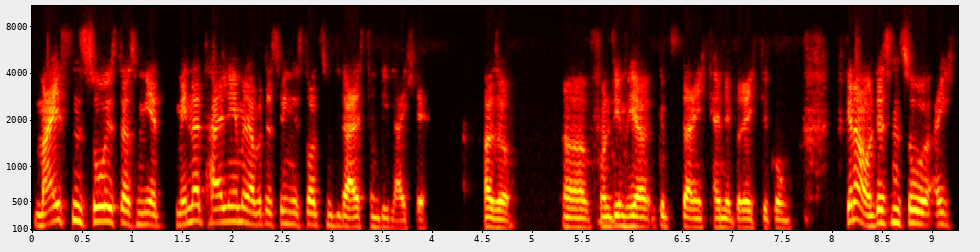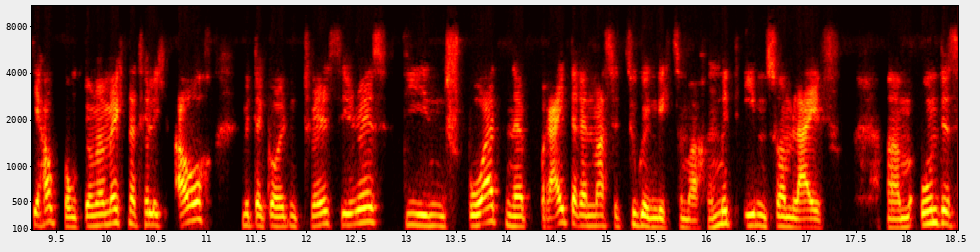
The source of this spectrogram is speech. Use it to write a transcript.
meistens so ist, dass mehr Männer teilnehmen, aber deswegen ist trotzdem die Leistung die gleiche. Also äh, von dem her gibt es da eigentlich keine Berechtigung. Genau, und das sind so eigentlich die Hauptpunkte. Und man möchte natürlich auch mit der Golden Trail Series den Sport einer breiteren Masse zugänglich zu machen, mit eben so einem Live. Um, ähm, und es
